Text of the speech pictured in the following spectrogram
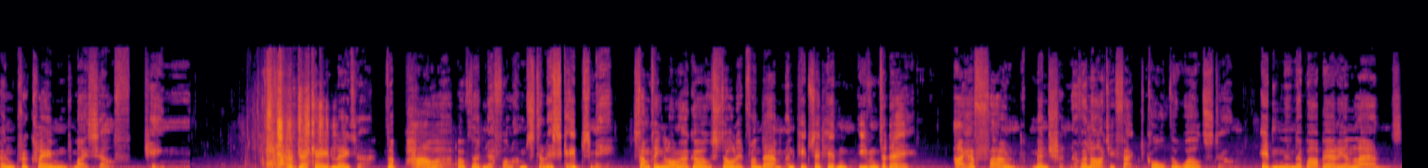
and proclaimed myself king. A decade later, the power of the Nephilim still escapes me. Something long ago stole it from them and keeps it hidden, even today. I have found mention of an artifact called the World Stone hidden in the barbarian lands.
